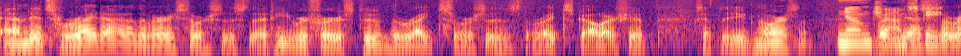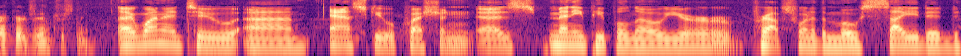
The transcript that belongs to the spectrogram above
and it's right out of the very sources that he refers to, the right sources, the right scholarship, except that he ignores them. Noam but Chomsky. yes, the record's interesting. I wanted to uh, ask you a question. As many people know, you're perhaps one of the most cited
